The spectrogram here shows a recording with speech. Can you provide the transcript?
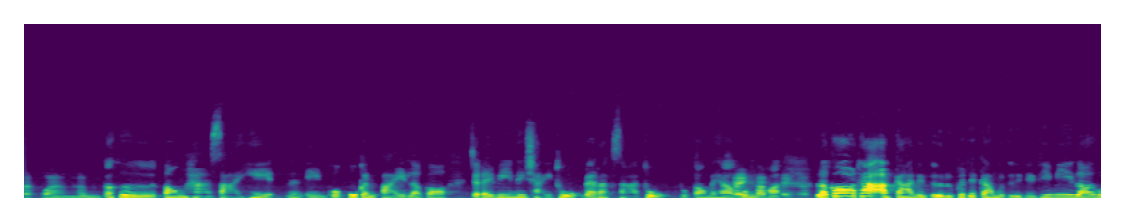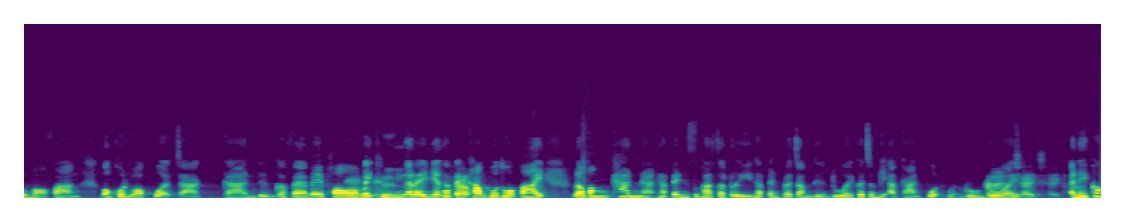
มากกว่าครับอืมก็คือต้องหาสาเหตุนั่นเองควบคู่กันไป แล้วก็จะได้วินิจฉัยถูกได้รักษาถูกถูกต้องไหมคะใช่คุณหมอครัคะบใช่ครับแล้วก็ถ้าอาการอื่นๆ หรือพฤติกรรมอื่นๆ อย่างที่มี่เล่าให้คุณหมอฟัง บางคนว่าปวดจากการดื่มกาแฟไม่พออืมไม่ถึงอะไรอย่างเงี้ยถ้าเป็นครับคำพูดทั่วไป แล้วบางท่านน่ะถ้าเป็นสุภาพสตรีถ้าเป็นประจำเดือนด้วยก็จะมีอาการปวดหัวร่วงด้วย อ่าใช่ใช่ครับอันนี้ก็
